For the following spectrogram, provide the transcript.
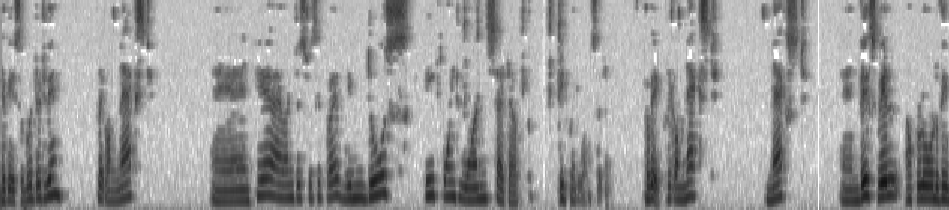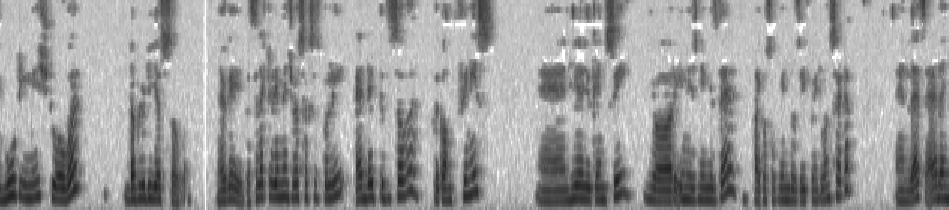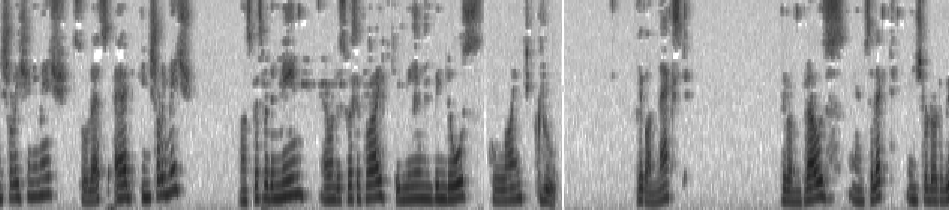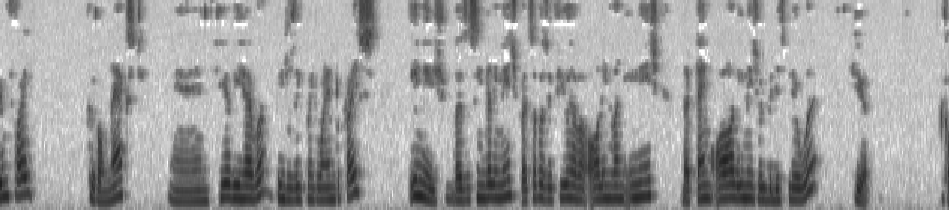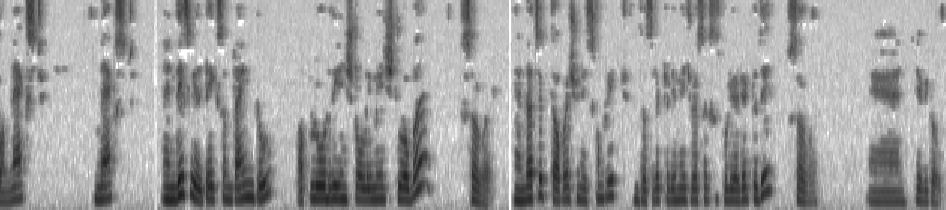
Okay so boot.wim click on next. And here I want to specify Windows 8.1 setup. 8.1 setup. Okay click on next. Next. And this will upload the boot image to our WDS server. Okay the selected image was successfully added to the server. Click on finish. And here you can see your image name is there. Microsoft Windows 8.1 setup and let's add an installation image. So let's add install image. I'll specify the name. I want to specify the name Windows client group. Click on next. Click on browse and select install.wim file. Click on next. And here we have a Windows 8.1 enterprise image. There's a single image but suppose if you have an all-in-one image that time all image will be displayed over here. Click on next. Next. And this will take some time to upload the install image to our server. And that's it, the operation is complete. The selected image was successfully added to the server. And here we go.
